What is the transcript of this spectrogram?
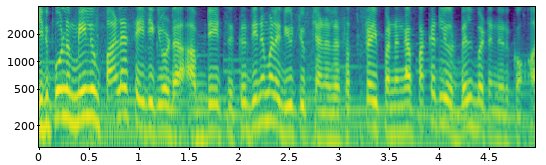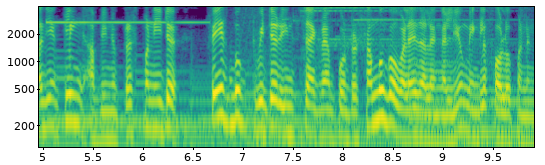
இது போல மேலும் பல செய்திகளோட அப்டேட்ஸுக்கு தினமலர் யூடியூப் சேனலை சப்ஸ்கிரைப் பண்ணுங்க. பக்கத்துல ஒரு பெல் பட்டன் இருக்கும். அதையும் கிளிங் அப்படின்னு ப்ரெஸ் பண்ணிட்டு ஃபேஸ்புக் ட்விட்டர் இன்ஸ்டாகிராம் போன்ற சமூக வலைதளங்களையும் எங்களை ஃபாலோ பண்ணுங்க.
